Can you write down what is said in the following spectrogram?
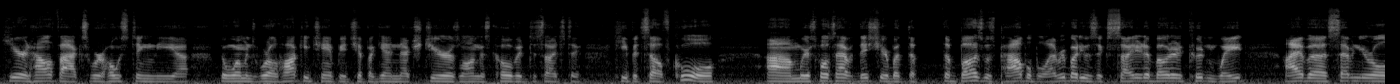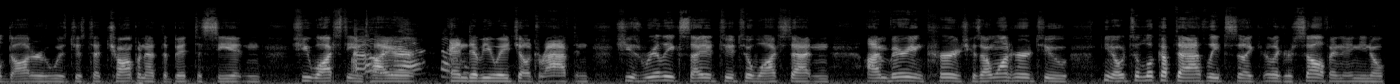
here in Halifax we're hosting the uh, the Women's World Hockey Championship again next year as long as COVID decides to keep itself cool. Um, we were supposed to have it this year, but the the buzz was palpable. Everybody was excited about it. Couldn't wait. I have a seven year old daughter who was just uh, chomping at the bit to see it, and she watched the entire oh, yeah. NWHL draft, and she's really excited to to watch that. And I'm very encouraged because I want her to, you know, to look up to athletes like like herself and, and you know,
